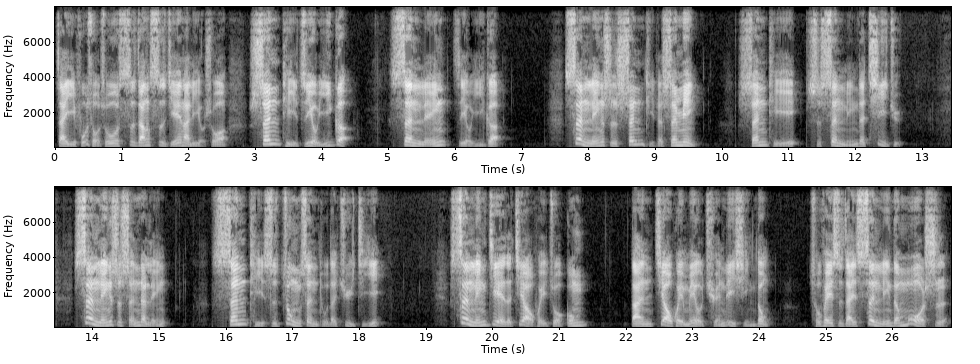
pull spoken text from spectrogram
在以弗所书四章四节那里有说：身体只有一个，圣灵只有一个。圣灵是身体的生命，身体是圣灵的器具。圣灵是神的灵，身体是众圣徒的聚集。圣灵借着教会做工，但教会没有权力行动。除非是在圣灵的漠视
